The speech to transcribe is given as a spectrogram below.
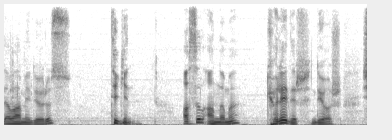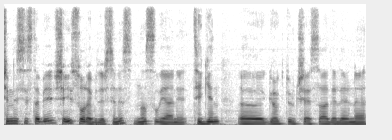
Devam ediyoruz. Tigin. Asıl anlamı köledir diyor. Şimdi siz tabii şeyi sorabilirsiniz. Nasıl yani Tigin e, Göktürk şehzadelerine,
